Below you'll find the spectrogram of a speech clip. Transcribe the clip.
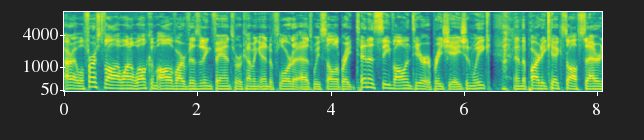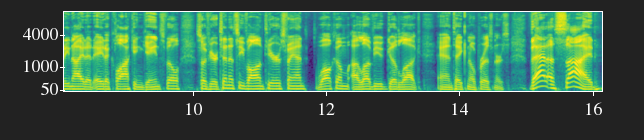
All right. Well, first of all, I want to welcome all of our visiting fans who are coming into Florida as we celebrate Tennessee Volunteer Appreciation Week. and the party kicks off Saturday night at 8 o'clock in Gainesville. So if you're a Tennessee Volunteers fan, welcome. I love you. Good luck. And take no prisoners. That aside,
